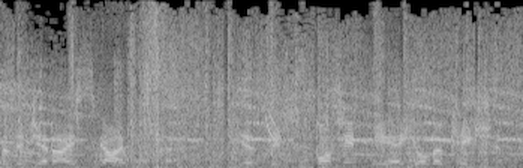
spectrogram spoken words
For the Jedi Skywalker. He has been spotted near your location.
